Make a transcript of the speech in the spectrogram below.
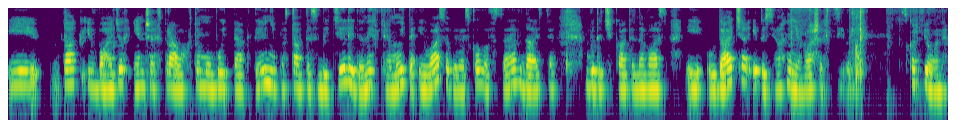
І так і в багатьох інших справах. Тому будьте активні, поставте собі цілі, до них прямуйте, і у вас обов'язково все вдасться. Буде чекати на вас і удача, і досягнення ваших цілей. Скорпіони.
